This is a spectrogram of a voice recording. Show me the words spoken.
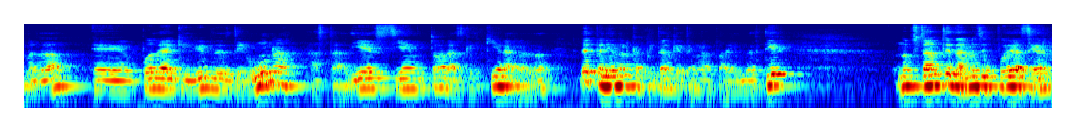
¿verdad? Eh, puede adquirir desde una hasta 10, 100, todas las que quiera, ¿verdad? Dependiendo del capital que tenga para invertir. No obstante, también se puede hacer,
